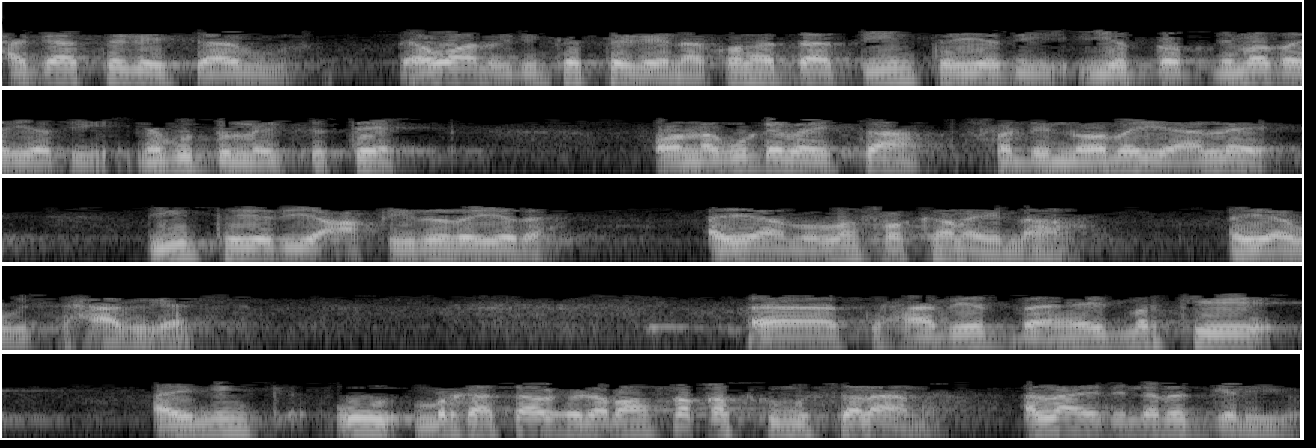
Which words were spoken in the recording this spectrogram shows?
xaggaad tegaysaa buuri dee waanu idinka tegaynaa kol haddaad diintayadii iyo dadnimadayadii nagu dulaysateen oo nagu dhibaysaan fadhi nooma yaale diintayada iyo caqiidadayada ayaanu la fakanaynaa ayaa wi saxaabigaas. Saxaabiyad bay ahayd markii ay nin markaasa wuxu hi raafaqatkum salaama allah idin nabadgeliyo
